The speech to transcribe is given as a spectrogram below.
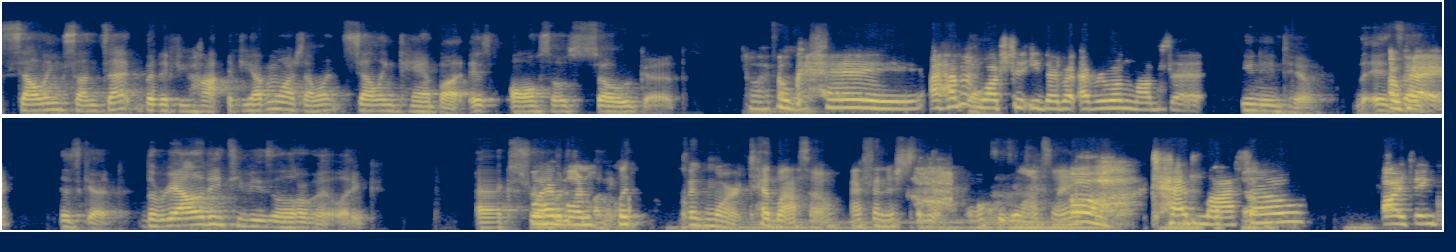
Selling Sunset, but if you ha- if you haven't watched that one, Selling Tampa is also so good. Oh, I haven't watched it. Okay. I haven't Yeah. watched it either, but everyone loves it. You need to. It's like- okay. it's good. The reality TV is a little bit like extra. Oh, I have one funny. quick, quick more. Ted Lasso. I finished the ah, last season last night. oh, Ted Lasso. I think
